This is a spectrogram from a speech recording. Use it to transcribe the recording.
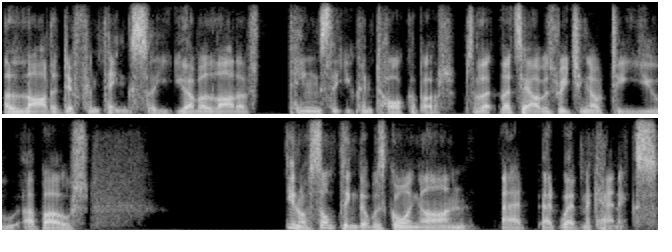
a lot of different things. So you have a lot of things that you can talk about. So let, let's say I was reaching out to you about, you know, something that was going on at, at WebMechanix.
